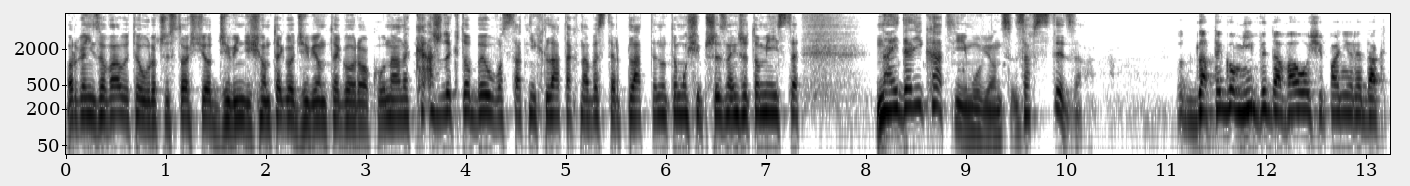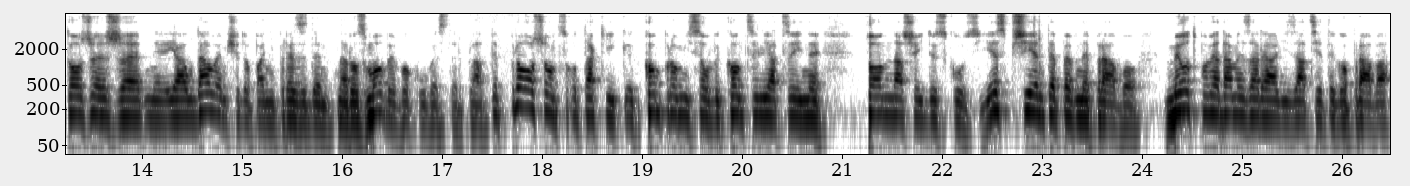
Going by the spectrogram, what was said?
organizowały te uroczystości od 99 roku, no ale każdy, kto był w ostatnich latach na Westerplatte, no to musi przyznać, że to miejsce najdelikatniej mówiąc zawstydza. Dlatego mi wydawało się, panie redaktorze, że ja udałem się do pani prezydent na rozmowę wokół Westerplatte, prosząc o taki kompromisowy, koncyliacyjny ton naszej dyskusji. Jest przyjęte pewne prawo, my odpowiadamy za realizację tego prawa.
